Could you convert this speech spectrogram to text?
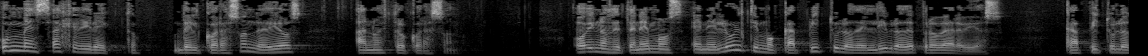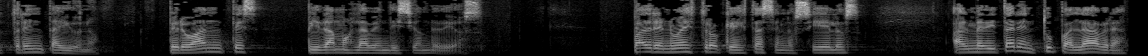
un mensaje directo del corazón de Dios a nuestro corazón. Hoy nos detenemos en el último capítulo del libro de Proverbios, capítulo 31, pero antes pidamos la bendición de Dios. Padre nuestro que estás en los cielos, al meditar en tu palabra,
